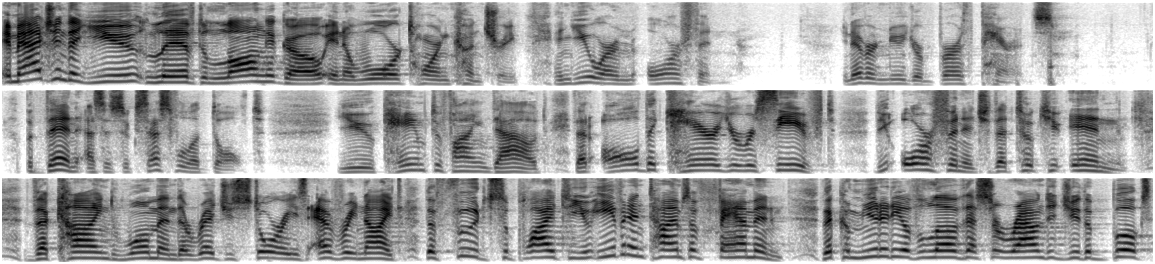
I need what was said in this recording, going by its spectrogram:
Imagine that you lived long ago in a war torn country and you are an orphan. You never knew your birth parents. But then, as a successful adult, you came to find out that all the care you received, the orphanage that took you in, the kind woman that read you stories every night, the food supplied to you, even in times of famine, the community of love that surrounded you, the books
